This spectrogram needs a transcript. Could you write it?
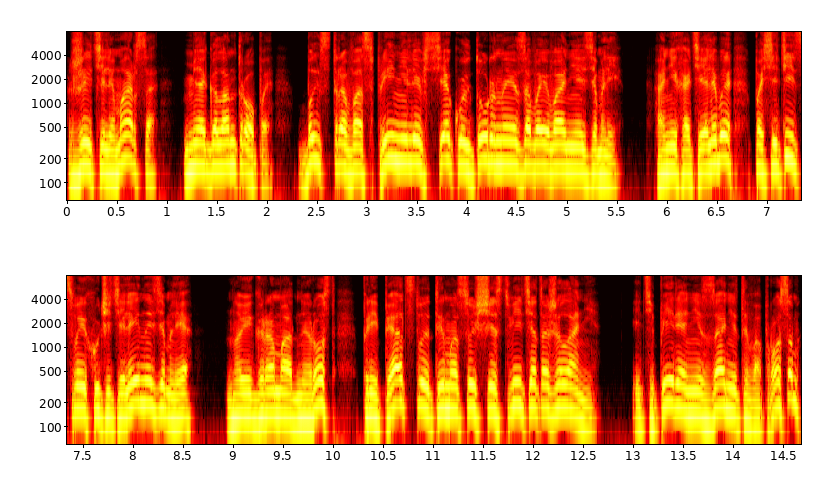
Жители Марса, мегалантропы, быстро восприняли все культурные завоевания Земли. Они хотели бы посетить своих учителей на Земле, но и громадный рост препятствует им осуществить это желание. И теперь они заняты вопросом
